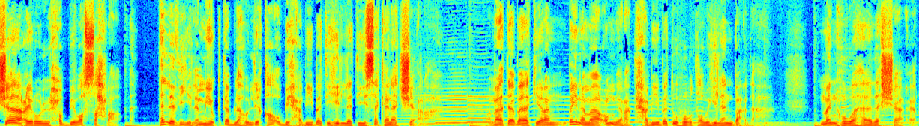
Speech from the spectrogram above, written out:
شاعر الحب والصحراء الذي لم يكتب له اللقاء بحبيبته التي سكنت شعره. ومات باكرا بينما عمرت حبيبته طويلا بعده. من هو هذا الشاعر؟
